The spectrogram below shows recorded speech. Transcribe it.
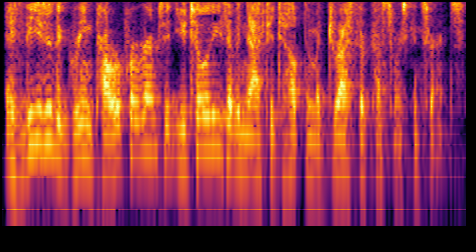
as these are the green power programs that utilities have enacted to help them address their customers' concerns.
